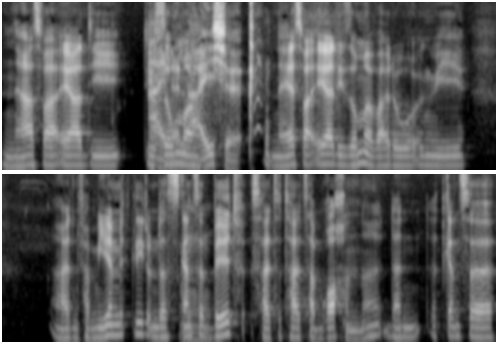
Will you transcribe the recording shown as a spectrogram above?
Ja, es war eher die, die Eine Summe. Leiche. Nee, es war eher die Summe, weil du irgendwie halt ein Familienmitglied und das ganze mhm. Bild ist halt total zerbrochen. Ne? Dann das Ganze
